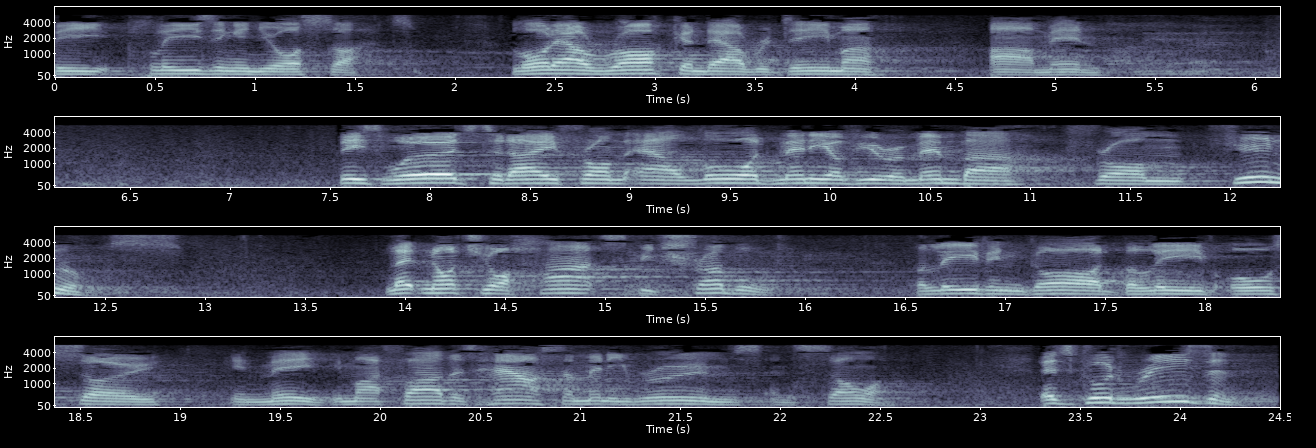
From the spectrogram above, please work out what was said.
be pleasing in your sight. Lord, our rock and our redeemer. Amen. These words today from our Lord, many of you remember from funerals. Let not your hearts be troubled. Believe in God, believe also in me. In my Father's house are many rooms, and so on. There's good reason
